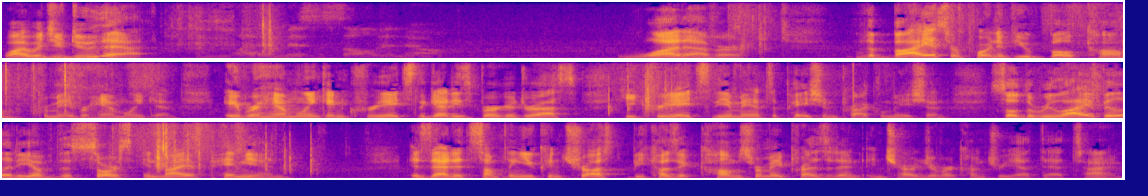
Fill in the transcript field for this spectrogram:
Why would you do that? I'm letting Mrs. Sullivan know. Whatever. The bias or point of view both come from Abraham Lincoln. Abraham Lincoln creates the Gettysburg Address, he creates the Emancipation Proclamation. So, the reliability of the source, in my opinion, is that it's something you can trust because it comes from a president in charge of our country at that time.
